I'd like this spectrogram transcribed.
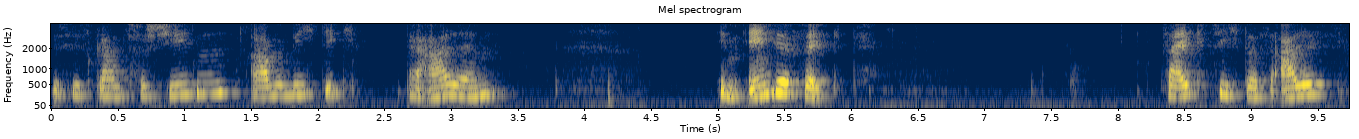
Das ist ganz verschieden, aber wichtig bei allem, im Endeffekt zeigt sich das alles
